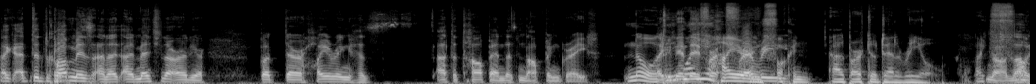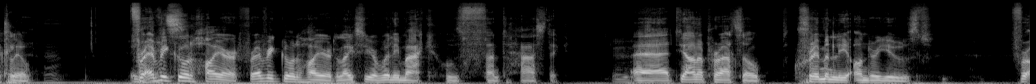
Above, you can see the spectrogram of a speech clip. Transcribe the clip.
Like the, the problem is, and I, I mentioned it earlier, but their hiring has at the top end has not been great. no, like, then then why they- are you for- for every- fucking Alberto Del Rio? Like, No, not a clue. For every idiots. good hire, for every good hire, the likes of your Willie Mack, who's fantastic, uh, Deonna Purrazzo, criminally underused. For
